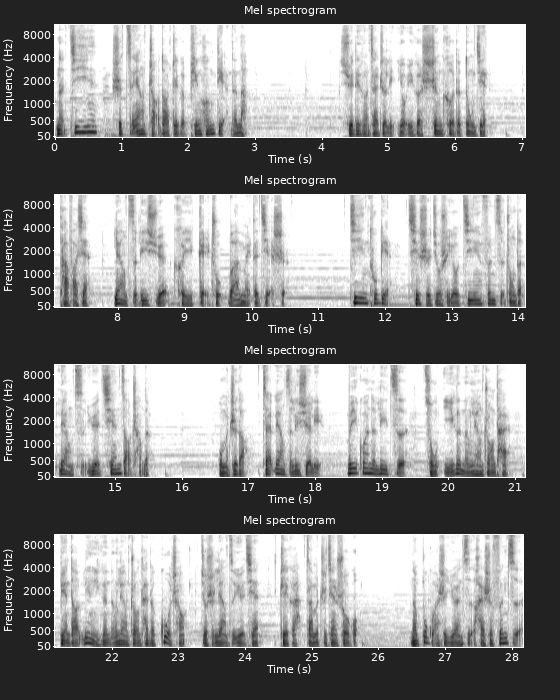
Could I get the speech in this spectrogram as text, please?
那基因是怎样找到这个平衡点的呢？薛定谔在这里有一个深刻的洞见，他发现量子力学可以给出完美的解释。基因突变其实就是由基因分子中的量子跃迁造成的。我们知道，在量子力学里，微观的粒子从一个能量状态变到另一个能量状态的过程就是量子跃迁。这个咱们之前说过，那不管是原子还是分子，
